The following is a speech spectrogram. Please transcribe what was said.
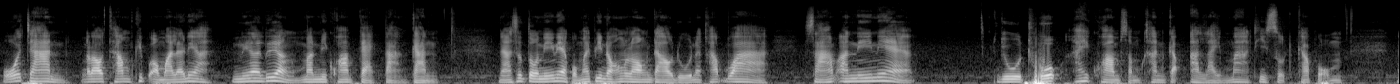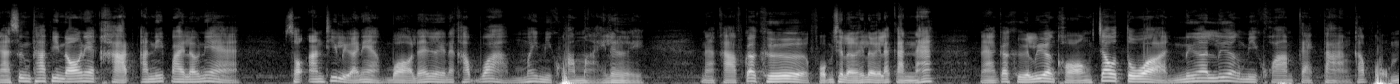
โอ้อาจารย์เราทำคลิปออกมาแล้วเนี่ยเนื้อเรื่องมันมีความแตกต่างกันนะซึ่งตรงนี้เนี่ยผมให้พี่น้องลองเดาดูนะครับว่า 3 อันนี้เนี่ย YouTube ให้ความสำคัญกับอะไรมากที่สุดครับผมนะซึ่งถ้าพี่น้องเนี่ยขาดอันนี้ไปแล้วเนี่ยสองอันที่เหลือเนี่ยบอกได้เลยนะครับว่าไม่มีความหมายเลย นะครับก็คือผมเฉลยเลยแล้วกันนะนะก็คือเรื่องของเจ้าตัวเนื้อเรื่องมีความแตกต่างครับผม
